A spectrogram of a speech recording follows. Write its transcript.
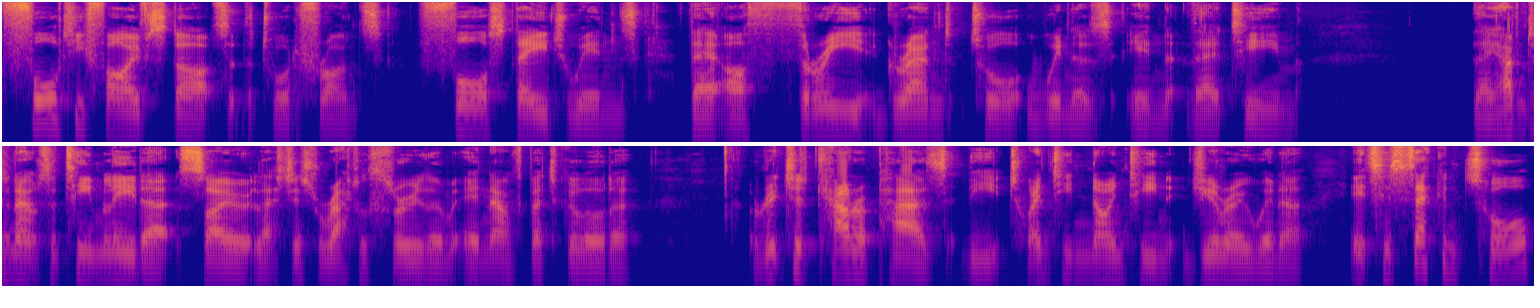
45 starts at the Tour de France, four stage wins. There are three Grand Tour winners in their team. They haven't announced a team leader, so let's just rattle through them in alphabetical order. Richard Carapaz, the 2019 Giro winner. It's his second tour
